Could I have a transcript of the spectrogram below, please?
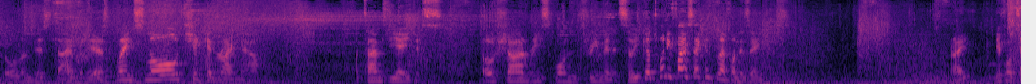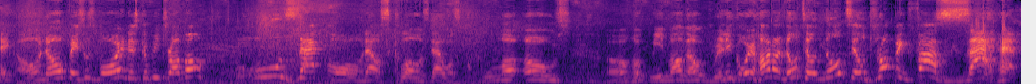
Stolen this time, but they're just playing slow chicken right now. Time's the Aegis? Roshan respawned in 3 minutes. So he got 25 seconds left on his Aegis. Right? If we'll take... Oh no, Faceless Void, this could be trouble. Oh, Zap. Oh, that was close. That was close. Oh, Hook, meanwhile, though, really going hard on No-Tail. No-Tail dropping fast. Zap.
